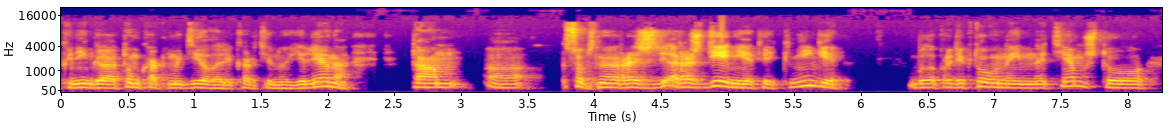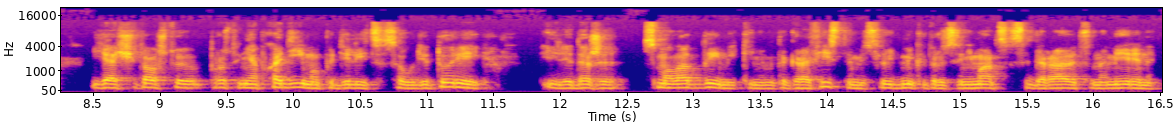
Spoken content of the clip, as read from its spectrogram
книга о том, как мы делали картину Елена, там, а, собственно, рождение этой книги было продиктовано именно тем, что я считал, что просто необходимо поделиться с аудиторией или даже с молодыми кинематографистами, с людьми, которые заниматься, собираются, намерены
